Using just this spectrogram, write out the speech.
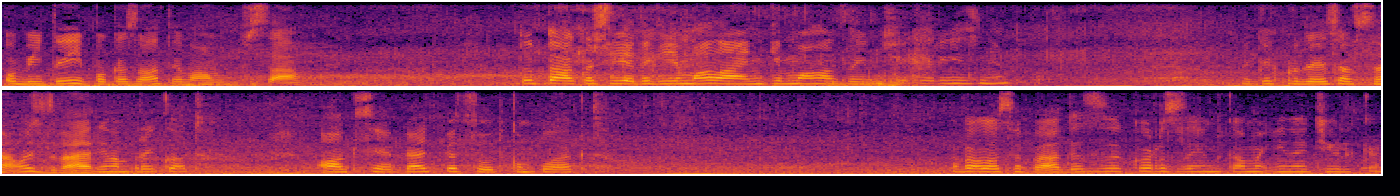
обійти і показати вам все. Тут також є такі маленькі магазинчики різні, в яких продається все. Ось двері, наприклад. Акція 5500 комплект. Велосипеди з корзинками і не тільки.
